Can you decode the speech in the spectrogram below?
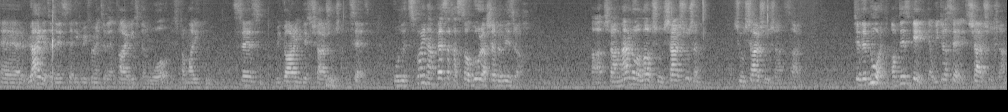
Uh, Raya to this, that he's referring to the entire eastern wall, is from what he says regarding this Shar Shushan. He says, ולצפון הפסח הסגור אשר במזרח, uh, שאמרנו עליו שהוא שער שושן, שהוא שער שושן, sorry. To the north of this gate that we just said is Shar Shushan,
